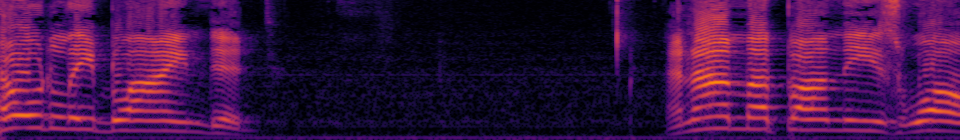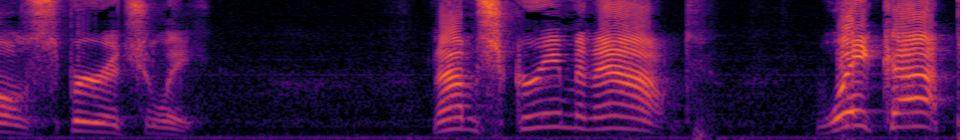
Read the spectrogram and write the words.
totally blinded. And I'm up on these walls spiritually. And I'm screaming out, Wake up!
